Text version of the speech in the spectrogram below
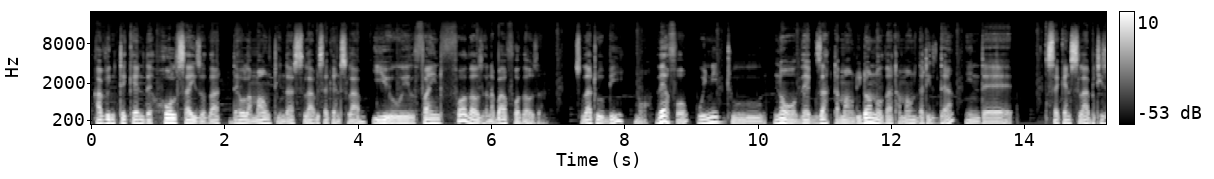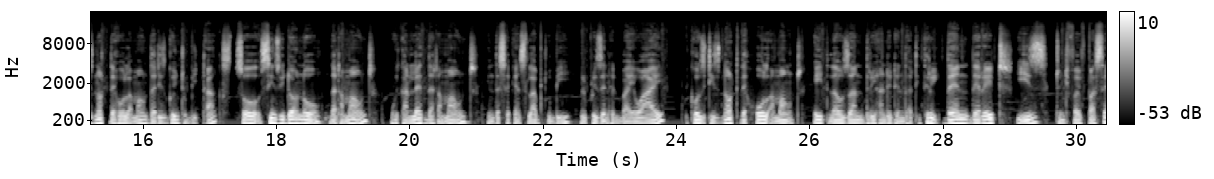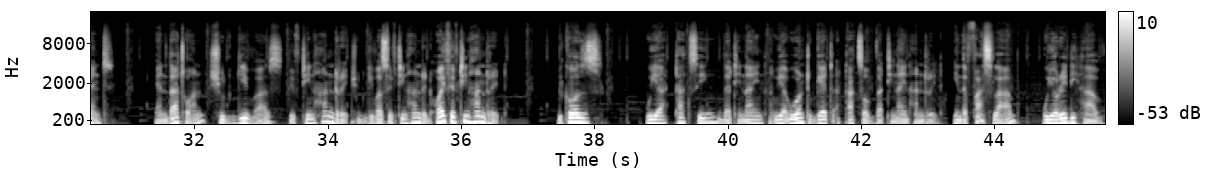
having taken the whole size of that the whole amount in that slab second slab you will find 4000 above 4000 so that will be more. Therefore we need to know the exact amount. We don't know that amount that is there in the second slab it is not the whole amount that is going to be taxed. So since we don't know that amount we can let that amount in the second slab to be represented by y because it is not the whole amount 8333 then the rate is 25% and that one should give us 1500 should give us 1500 why 1500 because we are taxing 39 we, are, we want to get a tax of 3900 in the first slab we already have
